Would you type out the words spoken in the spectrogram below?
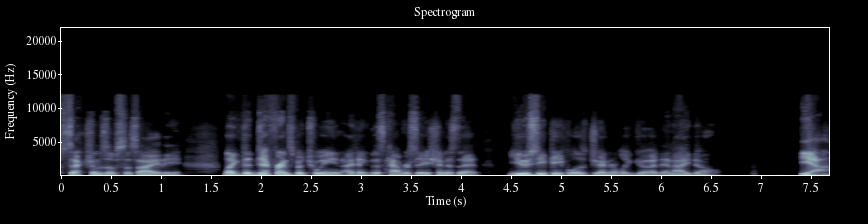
sections of society like the difference between i think this conversation is that you see people as generally good and i don't Yeah.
